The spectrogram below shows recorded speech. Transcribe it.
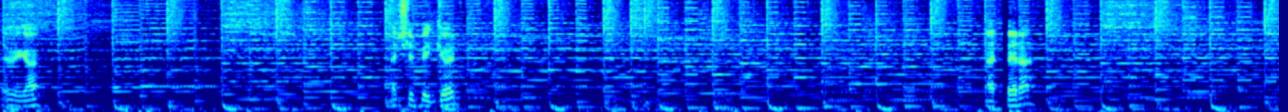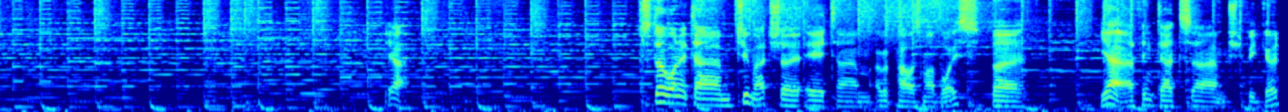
There we go. That should be good. That better? Yeah. Just don't want it um, too much so it um, overpowers my voice, but yeah, I think that um, should be good.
